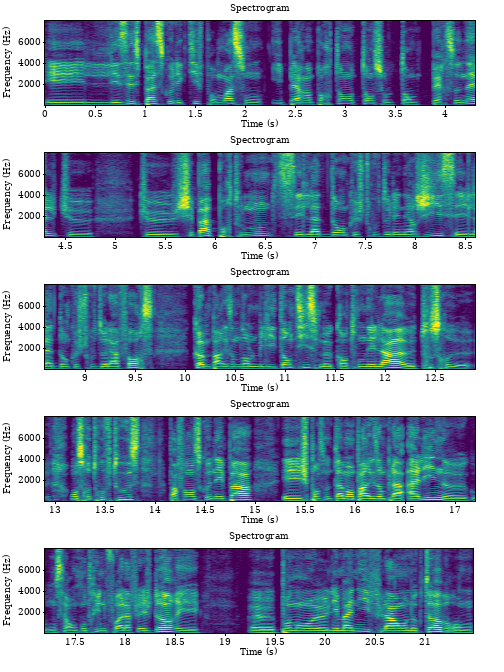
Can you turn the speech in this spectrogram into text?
et les espaces collectifs, pour moi, sont hyper importants, tant sur le temps personnel que, que je sais pas, pour tout le monde, c'est là-dedans que je trouve de l'énergie, c'est là-dedans que je trouve de la force. Comme par exemple dans le militantisme, quand on est là, euh, tous re- on se retrouve tous, parfois on se connaît pas. Et je pense notamment par exemple à Aline, euh, on s'est rencontrés une fois à la Flèche d'Or et. euh, pendant euh, les manifs là en octobre, on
